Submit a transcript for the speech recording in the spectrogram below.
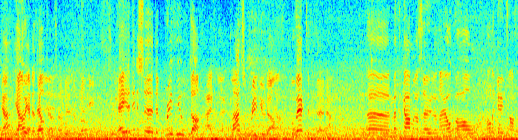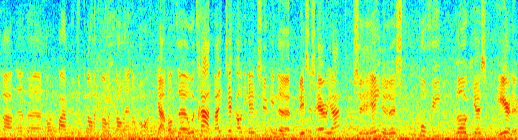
Ja? Ja, oh ja, dat helpt wel, zo'n zo blokje. Hey, dit is de, de preview dag eigenlijk. Laatste preview dag. Hoe werkt het nou? Uh, met de camerazeulen naar elke hal, alle games afgaan en uh, gewoon een paar minuten knallen, knallen, knallen en dan door. Ja, want uh, hoe het gaat, wij checken al die games natuurlijk in de business area. Serene rust, koffie, broodjes, heerlijk.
